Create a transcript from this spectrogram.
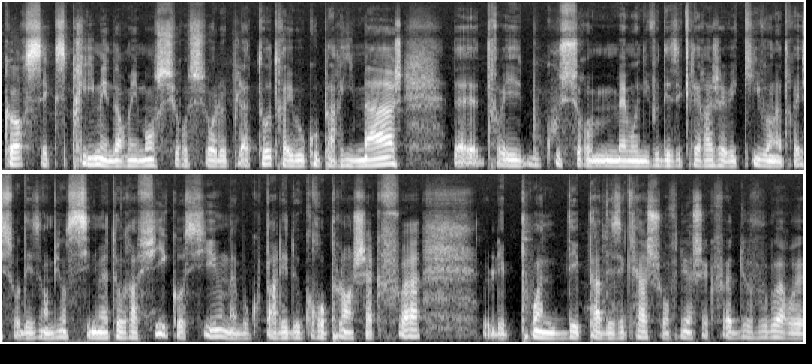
corps s'exprime énormément sur, sur le plateau, travaille beaucoup par image, travaille beaucoup sur, même au niveau des éclairages avec Yves, on a travaillé sur des ambiances cinématographiques aussi, on a beaucoup parlé de gros plans à chaque fois. Les points de départ des éclairages sont venus à chaque fois de vouloir euh,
